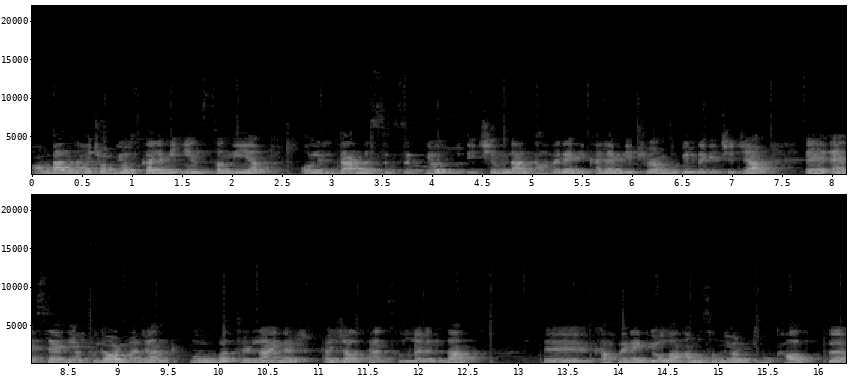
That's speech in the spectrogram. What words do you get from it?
Ama ben daha çok göz kalemi insanıyım. O yüzden de sık sık göz içimden kahverengi kalem geçiyorum. Bugün de geçeceğim. Ee, en sevdiğim Flormar'ın bu Waterliner Kajal pencil'larından ee, kahverengi olan ama sanıyorum ki bu kalktı.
